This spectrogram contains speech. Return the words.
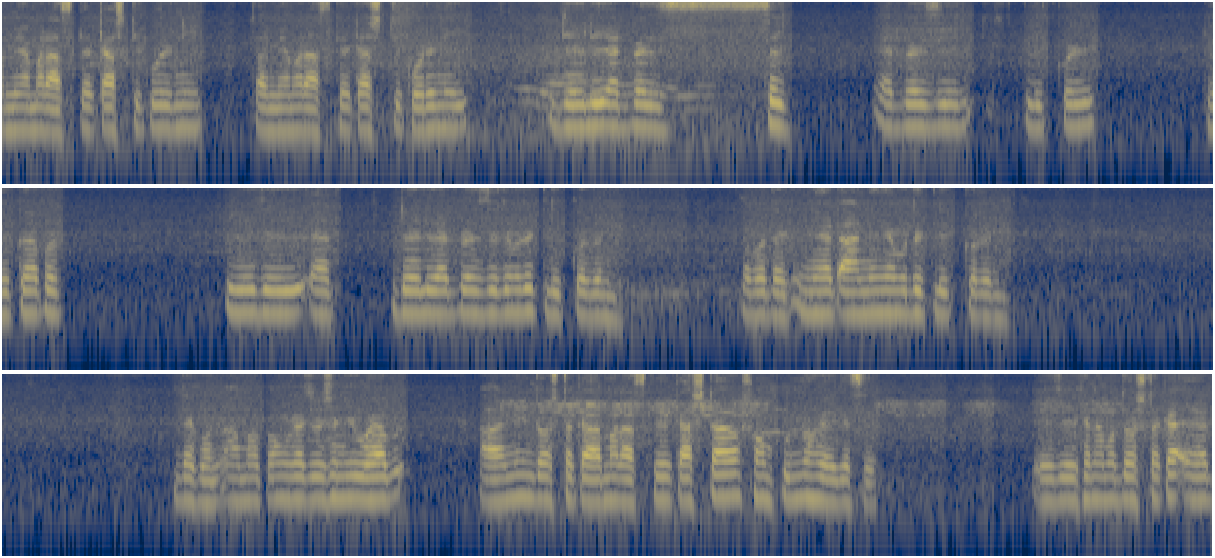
আমি আমার আজকের কাজটি করে নিই তো আমি আমার আজকের কাজটি করে নিই। ডেইলি অ্যাডভাইস অ্যাডভাইসে ক্লিক করি। ক্লিক করার পর ডেইলি অ্যাডভাইসের মধ্যে ক্লিক করবেন। তারপর দেখ নেট আর্নিংয়ের মধ্যে ক্লিক করেন। দেখুন, আমার কংগ্রাচুলেশন ইউ হ্যাভ আর্নিং দশ টাকা। আমার আজকের কাজটা সম্পূর্ণ হয়ে গেছে। এই যে এখানে আমার দশ টাকা অ্যাড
